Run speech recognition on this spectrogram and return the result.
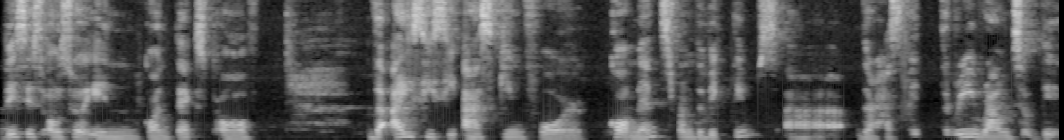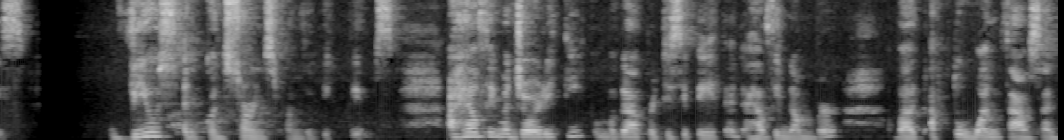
This is also in context of the ICC asking for comments from the victims. Uh, there has been three rounds of this. Views and concerns from the victims. A healthy majority, kumbaga, participated, a healthy number, about up to 1,500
